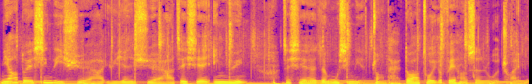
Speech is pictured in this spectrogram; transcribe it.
你要对心理学啊、语言学啊这些音韵、这些人物心理的状态，都要做一个非常深入的揣摩。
